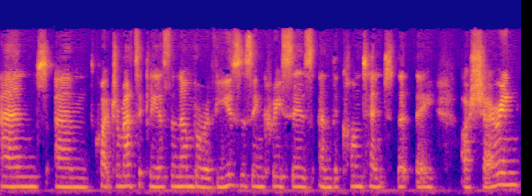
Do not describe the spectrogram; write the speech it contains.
and um, quite dramatically as the number of users increases and the content that they are sharing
